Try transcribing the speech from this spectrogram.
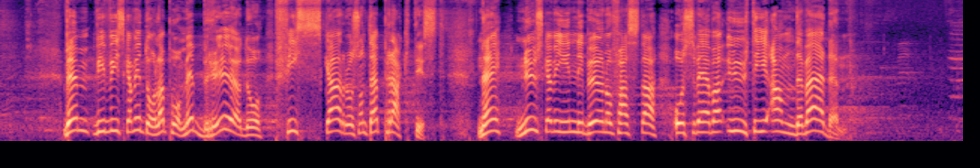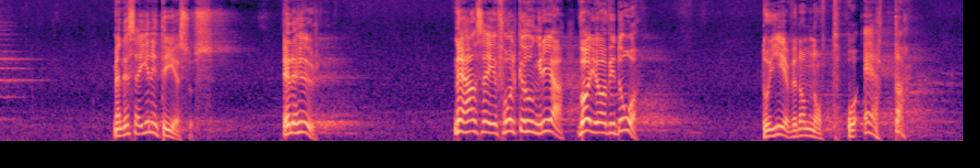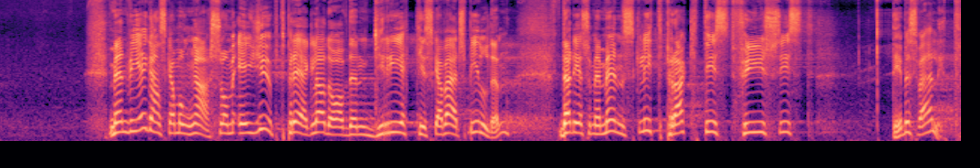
Vem, vi, vi ska väl inte hålla på med bröd och fiskar och sånt där praktiskt. Nej, nu ska vi in i bön och fasta och sväva ut i andevärlden. Men det säger inte Jesus. Eller hur? När han säger folk är hungriga, vad gör vi då? Då ger vi dem något att äta. Men vi är ganska många som är djupt präglade av den grekiska världsbilden. Där det som är mänskligt, praktiskt, fysiskt, det är besvärligt.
